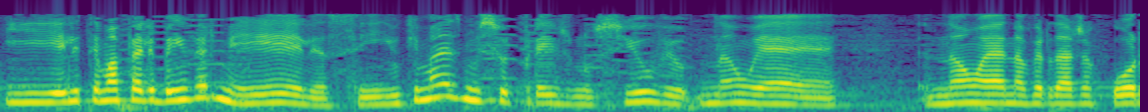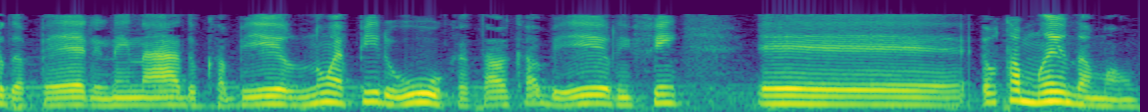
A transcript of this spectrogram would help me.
E ele tem uma pele bem vermelha, assim. E o que mais me surpreende no Silvio não é não é na verdade a cor da pele nem nada, o cabelo, não é peruca, tal, é cabelo, enfim, é, é o tamanho da mão.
